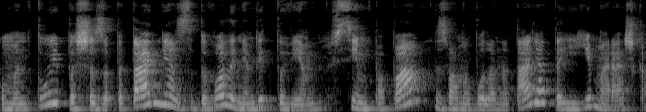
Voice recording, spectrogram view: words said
коментуй, пиши запитання, з задоволенням відповім. Всім па-па! З вами була Наталя та її мережка.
